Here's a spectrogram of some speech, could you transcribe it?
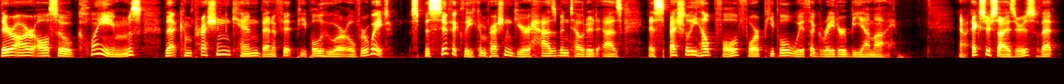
there are also claims that compression can benefit people who are overweight. Specifically, compression gear has been touted as especially helpful for people with a greater BMI. Now, exercisers that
